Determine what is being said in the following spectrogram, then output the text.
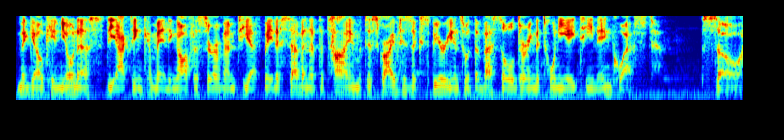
Miguel Quinones, the acting commanding officer of MTF Beta 7 at the time, described his experience with the vessel during the 2018 inquest. So,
